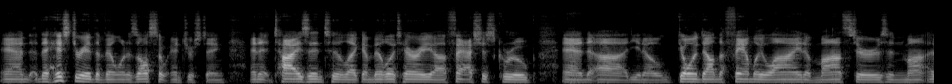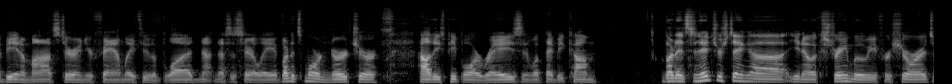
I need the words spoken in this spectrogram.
And the history of the villain is also interesting, and it ties into like a military uh, fascist group, and uh, you know going down the family line of monsters and mo- being a monster in your family through the blood, not necessarily, but it's more nurture, how these people are raised and what they become but it's an interesting, uh, you know, extreme movie for sure. It's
